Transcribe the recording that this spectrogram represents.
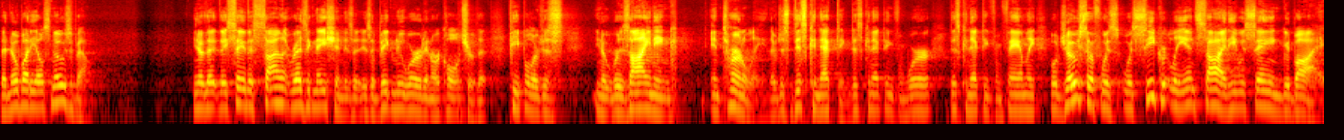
that nobody else knows about. You know, they, they say this silent resignation is a, is a big new word in our culture, that people are just, you know, resigning internally. They're just disconnecting, disconnecting from work, disconnecting from family. Well, Joseph was, was secretly inside, he was saying goodbye.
